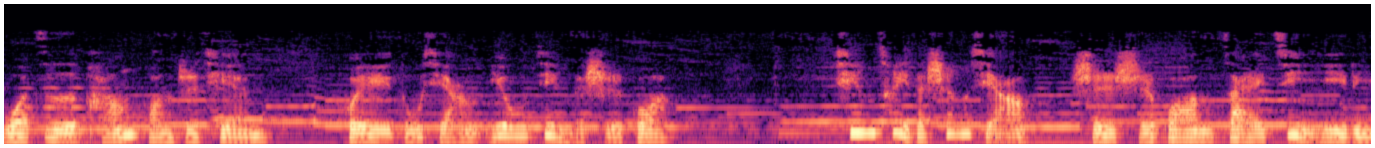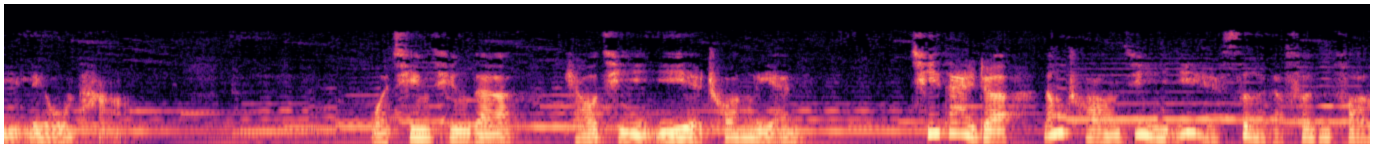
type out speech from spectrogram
我自彷徨之前，会独享幽静的时光。清脆的声响，是时光在记忆里流淌。我轻轻地挑起一叶窗帘，期待着能闯进夜色的芬芳，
